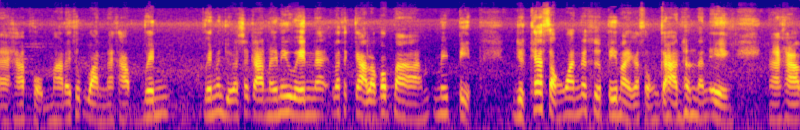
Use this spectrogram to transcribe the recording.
นะครับผมมาได้ทุกวันนะครับ เว้น เว้นวันหยุดราชการไหมไม่เว้นนะราชการเราก็มาไม่ปิด หยุดแค่ 2 วันก็คือปีใหม่กับสงการเท่านั้นเองนะครับ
